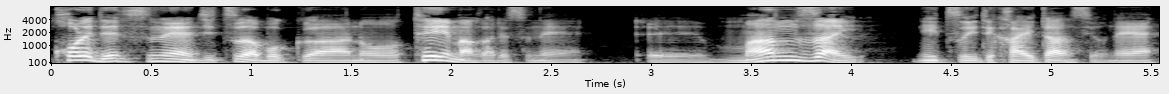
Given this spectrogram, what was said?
これですね、実は僕はあの、テーマがですね、えー漫才について書いたんですよね。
